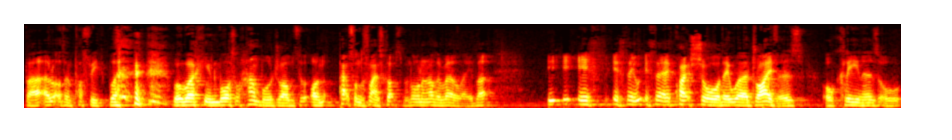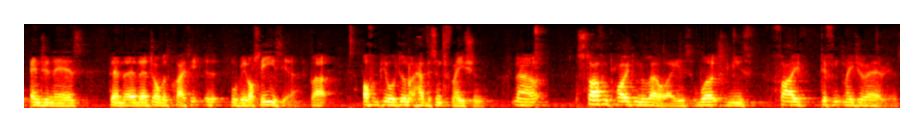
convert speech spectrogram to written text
But a lot of them possibly were, were working in more sort of humble jobs, on, perhaps on the Flying Scotsman or on another railway. But if, if, they, if they're quite sure they were drivers or cleaners or engineers, then their, their job is quite will be a lot easier. But often people do not have this information. Now, staff employed in the railways work in these five different major areas.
